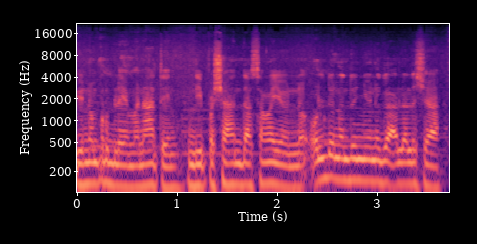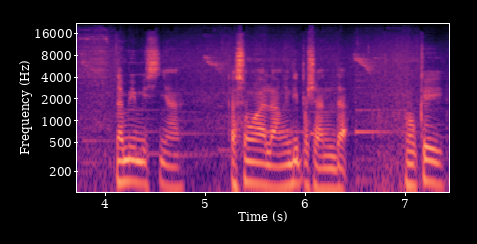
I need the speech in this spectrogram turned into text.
yun ang problema natin. Hindi pa siya handa sa ngayon. Although nandun yung nag-aalala siya, namimiss niya. Kaso nga lang, hindi pa siya handa. Okay.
